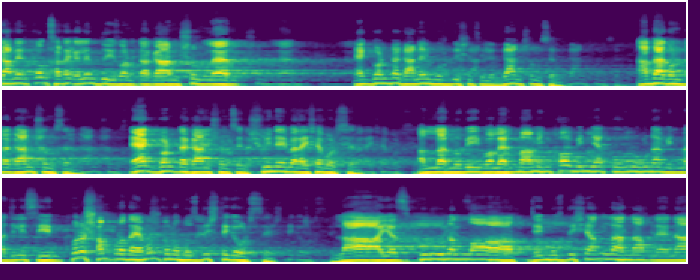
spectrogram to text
গানের কনসার্টে গেলেন দুই ঘণ্টা গান শুনলেন। এক ঘণ্টা গানের মসজিদে ছিলেন, গান শুনছেন। আধা ঘণ্টা গান শুনছেন। এক ঘণ্টা গান শুনছেন শুনে এবার আইসা পড়ছেন। আল্লাহ নবী বলেন মামিন কওমিন ইয়াকুনুনা মিন মাজলিসিন। কোন সম্প্রদায় এমন কোন মসজিদ থেকে উঠছে যে মসজিদে আল্লাহ নাম নেয় না।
